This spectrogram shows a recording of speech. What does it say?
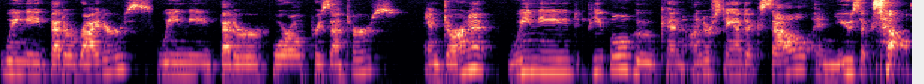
we need better writers we need better oral presenters and darn it, we need people who can understand Excel and use Excel.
